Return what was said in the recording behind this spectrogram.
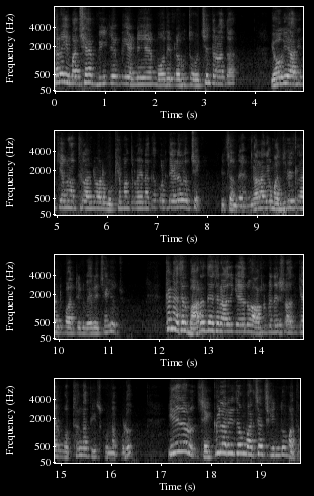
సరే ఈ మధ్య బీజేపీ ఎన్డీఏ మోదీ ప్రభుత్వం వచ్చిన తర్వాత యోగి ఆదిత్యనాథ్ లాంటి వాళ్ళు ముఖ్యమంత్రులు అయినాక కొన్ని తేడాలు వచ్చాయి. నిస్సందేహంగా. అలాగే మజ్లిస్ లాంటి పార్టీలు వేరే చేయొచ్చు. కానీ అసలు భారతదేశ రాజకీయాలు ఆంధ్రప్రదేశ్ రాజకీయాలు మొత్తంగా తీసుకున్నప్పుడు ఏదో సెక్యులరిజం వర్సెస్ హిందూ మతం.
